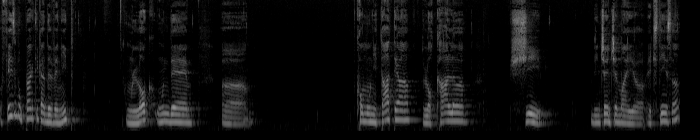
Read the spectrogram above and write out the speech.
Facebook practic a devenit un loc unde uh, comunitatea locală și din ce în ce mai uh, extinsă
